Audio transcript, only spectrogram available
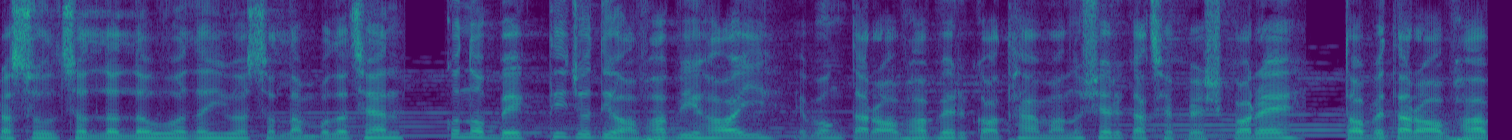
রাসূল সাল্লাল্লাহু আলাইহি ওয়াসাল্লাম বলেছেন, কোনো ব্যক্তি যদি অভাবী হয় এবং তার অভাবের কথা মানুষের কাছে পেশ করে, তবে তার অভাব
